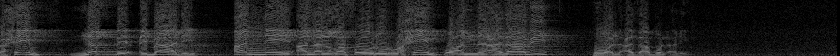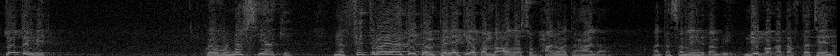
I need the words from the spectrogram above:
رحيم نبئ عبادي اني أنا الغفور الرحيم وان عذابي هو العذاب الالم zote mbili kwa hivyo nafsi yake na fitra yake ikampelekea kwamba Allah subhanahu wa ta'ala atasamehe dhambi ndipo akatafuta tena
